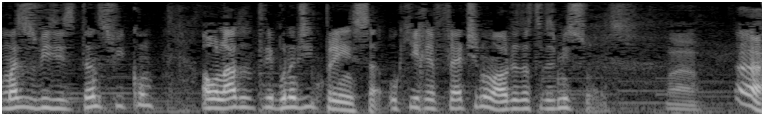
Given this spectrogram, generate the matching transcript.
mas os visitantes ficam ao lado da tribuna de imprensa, o que reflete no áudio das transmissões. É.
